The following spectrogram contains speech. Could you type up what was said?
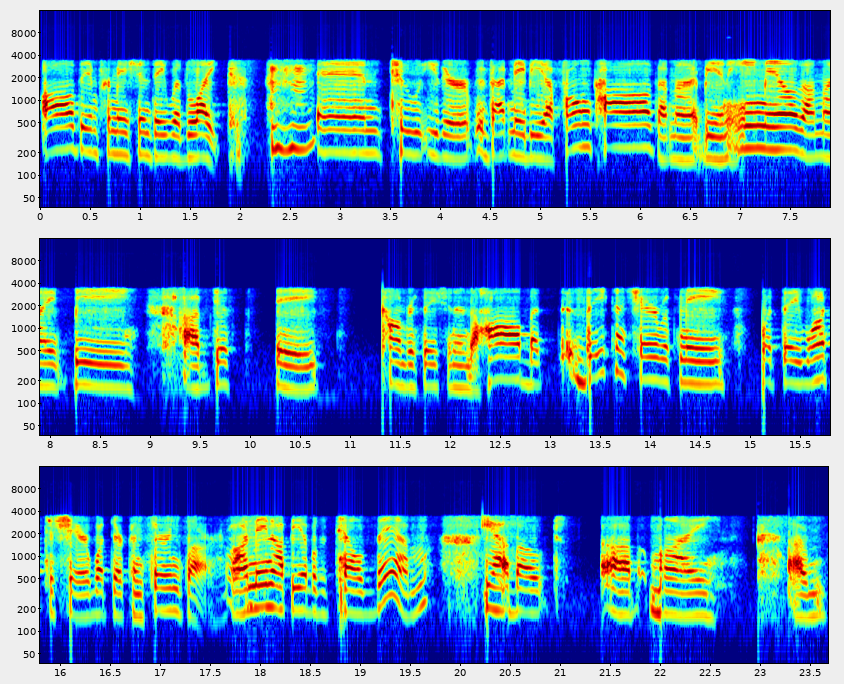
all the information they would like. Mm-hmm. And to either, that may be a phone call, that might be an email, that might be uh, just a conversation in the hall, but they can share with me what they want to share, what their concerns are. I may not be able to tell them yeah. about uh, my um,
